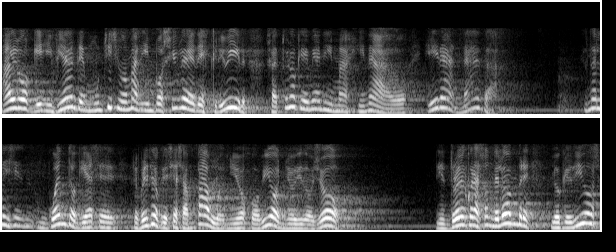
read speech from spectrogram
algo que infinitamente muchísimo más imposible de describir. O sea, todo lo que habían imaginado era nada. Una un cuento que hace referencia a lo que decía San Pablo, ni ojo vio, ni oído yo, y entró en el corazón del hombre lo que Dios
